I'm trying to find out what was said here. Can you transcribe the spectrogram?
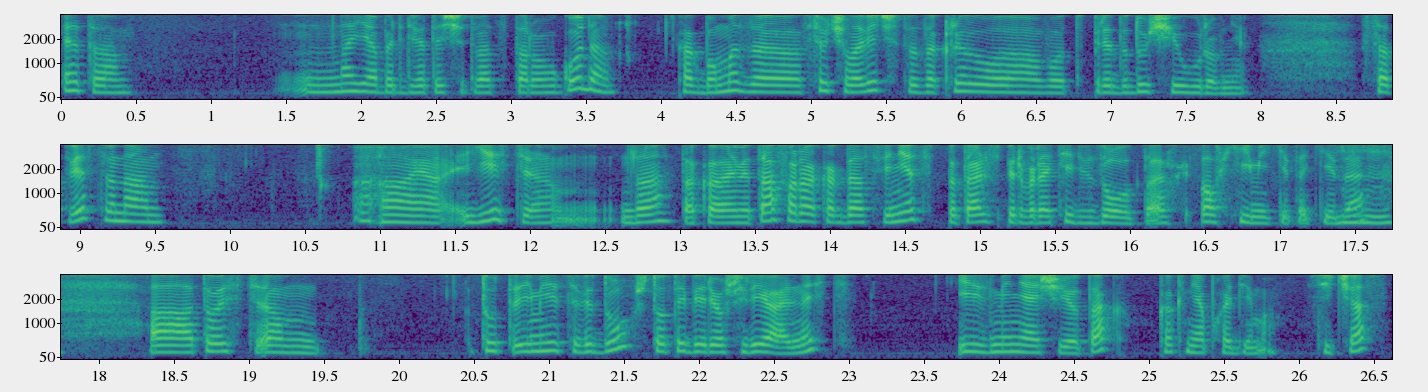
это ноябрь 2022 года, как бы мы за все человечество закрыло вот предыдущие уровни. Соответственно, есть э, да, такая метафора, когда свинец пытались превратить в золото, алхимики такие, да. Mm-hmm. А, то есть эм, тут имеется в виду, что ты берешь реальность и изменяешь ее так, как необходимо. Сейчас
